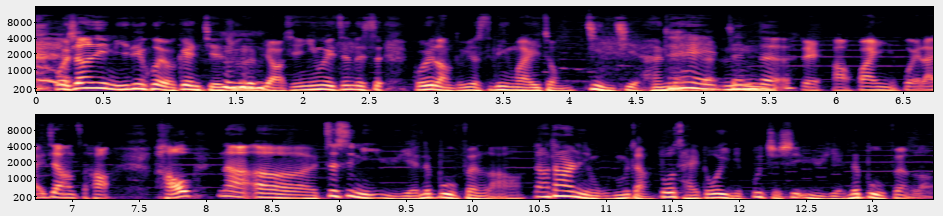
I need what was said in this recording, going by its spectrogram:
我相信你一定会有更杰出的表现，因为真的是国语朗读又是另外一种境界，很美的，真的嗯对。好，欢迎你回来，这样子好。好，那呃，这是你语言的部分了啊。那当然你，我们讲多才多艺，你不只是语言的部分了，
